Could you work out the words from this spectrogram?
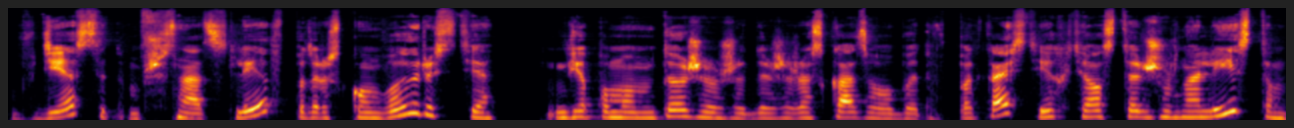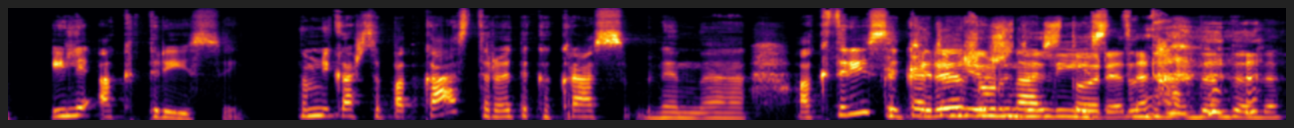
в детстве, там, в 16 лет, в подростковом возрасте, я, по-моему, тоже уже даже рассказывала об этом в подкасте, я хотела стать журналистом или актрисой. Но мне кажется, подкастер это как раз, блин, э, актриса журналист. Да, да, да, да.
